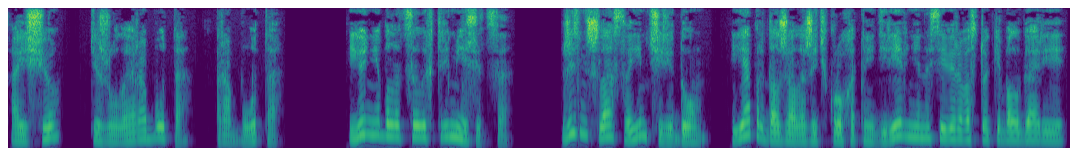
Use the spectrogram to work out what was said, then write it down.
А еще тяжелая работа, работа. Ее не было целых три месяца. Жизнь шла своим чередом, и я продолжала жить в крохотной деревне на северо-востоке Болгарии,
